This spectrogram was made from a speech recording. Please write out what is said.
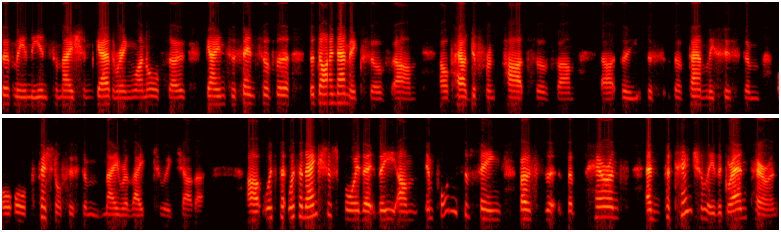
certainly in the information gathering, one also gains a sense of the, the dynamics of, um, of how different parts of um, uh, the, the, the, family system or, or, professional system may relate to each other. Uh, with, the, with an anxious boy, the, the um, importance of seeing both the, the parents and potentially the grandparents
